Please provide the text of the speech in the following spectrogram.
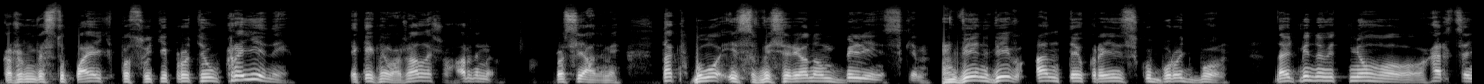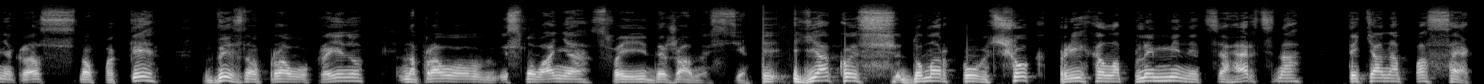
кажемо, виступають по суті проти України, яких ми вважали, що гарними росіянами. Так було і з Вісаріоном Белінським. Він вів антиукраїнську боротьбу. На відміну від нього, Герцен якраз навпаки визнав право України на право існування своєї державності. Якось до Марковчок приїхала племінниця Герцена Тетяна Пасек.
